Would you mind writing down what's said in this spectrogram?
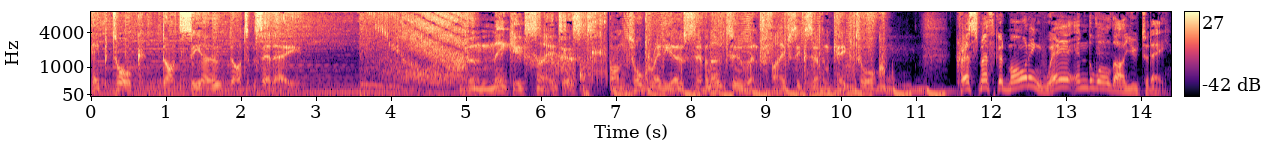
capetalk.co.za. The Naked Scientist on Talk Radio 702 and 567 Cape Talk. Chris Smith, good morning. Where in the world are you today?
